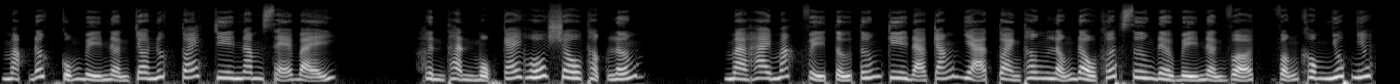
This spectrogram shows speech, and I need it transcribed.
Mặt đất cũng bị nện cho nứt toát chia năm xẻ bảy, hình thành một cái hố sâu thật lớn. Mà hai mắt vị tử tướng kia đã trắng giả toàn thân lẫn đầu khớp xương đều bị nện vỡ, vẫn không nhúc nhích.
